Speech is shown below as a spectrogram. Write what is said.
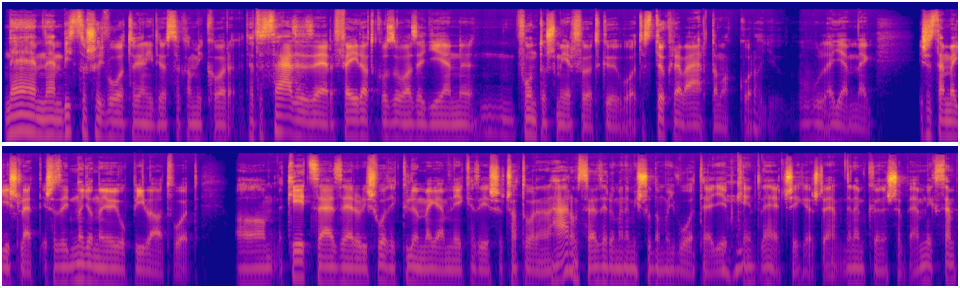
Nem, nem, biztos, hogy volt olyan időszak, amikor, tehát a százezer feliratkozó az egy ilyen mm, fontos mérföldkő volt. Azt tökre vártam akkor, hogy ú, legyen meg. És aztán meg is lett, és az egy nagyon-nagyon jó pillanat volt. A 200 erről is volt egy külön megemlékezés a csatornán. A 300 erről már nem is tudom, hogy volt-e egyébként, lehetséges, de, de nem különösebben emlékszem.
